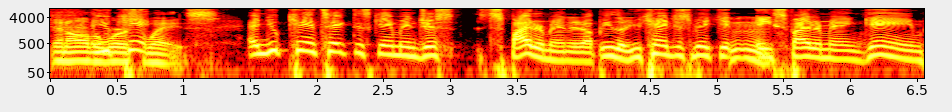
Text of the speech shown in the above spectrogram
in all the worst ways. And you can't take this game and just Spider-Man it up either. You can't just make it a Spider-Man game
